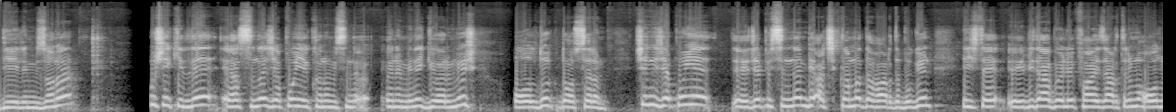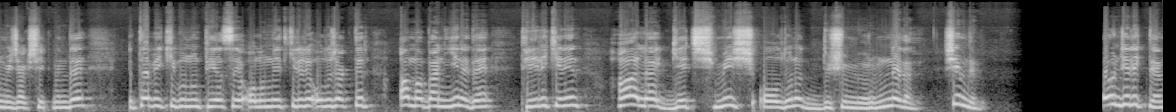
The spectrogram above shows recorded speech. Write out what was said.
diyelim biz ona. Bu şekilde aslında Japonya ekonomisinde önemini görmüş olduk dostlarım. Şimdi Japonya e, cephesinden bir açıklama da vardı bugün. İşte e, bir daha böyle faiz artırımı olmayacak şeklinde. E, tabii ki bunun piyasaya olumlu etkileri olacaktır. Ama ben yine de tehlikenin hala geçmiş olduğunu düşünmüyorum. Neden? Şimdi öncelikle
